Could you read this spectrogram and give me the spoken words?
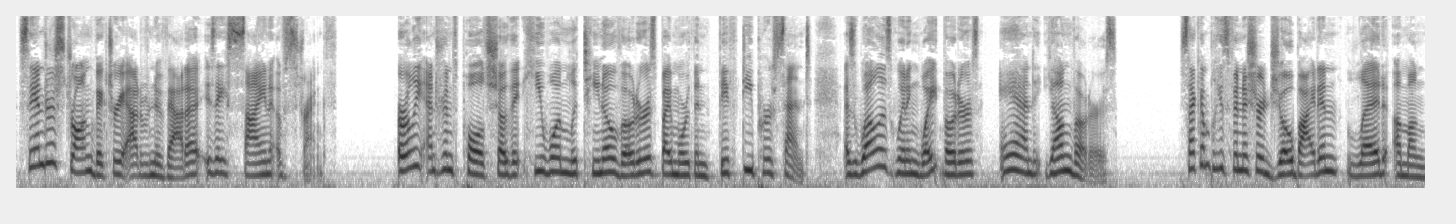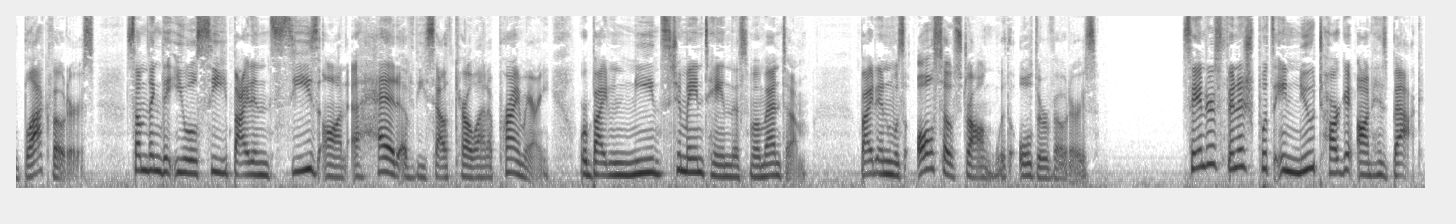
Sanders' strong victory out of Nevada is a sign of strength. Early entrance polls show that he won Latino voters by more than 50%, as well as winning white voters and young voters. Second place finisher Joe Biden led among black voters, something that you will see Biden seize on ahead of the South Carolina primary, where Biden needs to maintain this momentum. Biden was also strong with older voters. Sanders' finish puts a new target on his back.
